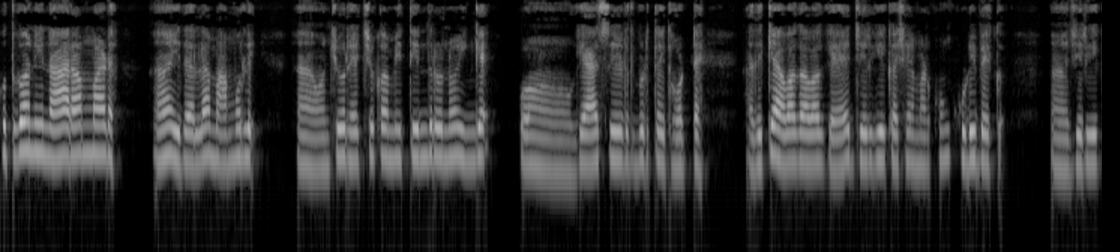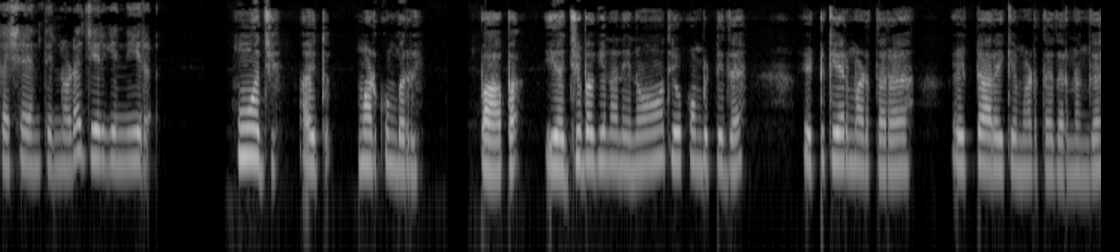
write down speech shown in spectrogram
ಕುತ್ಕೋ, ನೀನು ಆರಾಮ್ ಮಾಡು. ಇದೆಲ್ಲ ಮಾಮೂಲಿ. ಒಂಚೂರು ಹೆಚ್ಚು ಕಮ್ಮಿ ತಿಂದ್ರೂ ಹಿಂಗೆ ಗ್ಯಾಸ್ ಹಿಡಿದು ಬಿಡ್ತೈತೆ ಹೊಟ್ಟೆ. ಅದಕ್ಕೆ ಅವಾಗ ಅವಾಗ ಜೀರಿಗೆ ಕಷಾಯ ಮಾಡ್ಕೊಂಡು ಕುಡಿಬೇಕು. ಜೀರಿಗೆ ಕಷಾಯ ಅಂತ ನೋಡ ಜೀರಿಗೆ ನೀರು. ಹ್ಞೂ ಅಜ್ಜಿ, ಆಯಿತು ಮಾಡ್ಕೊಂಬರ್ರಿ ಪಾಪ, ಈ ಅಜ್ಜಿ ಬಗ್ಗೆ ನಾನೇನೋ ತಿಳ್ಕೊಂಬಿಟ್ಟಿದ್ದೆ ಎಷ್ಟು ಕೇರ್ ಮಾಡ್ತಾರೆ? ಎಷ್ಟು ಆರೈಕೆ ಮಾಡ್ತಾ ಇದಾರೆ ನಂಗೆ?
